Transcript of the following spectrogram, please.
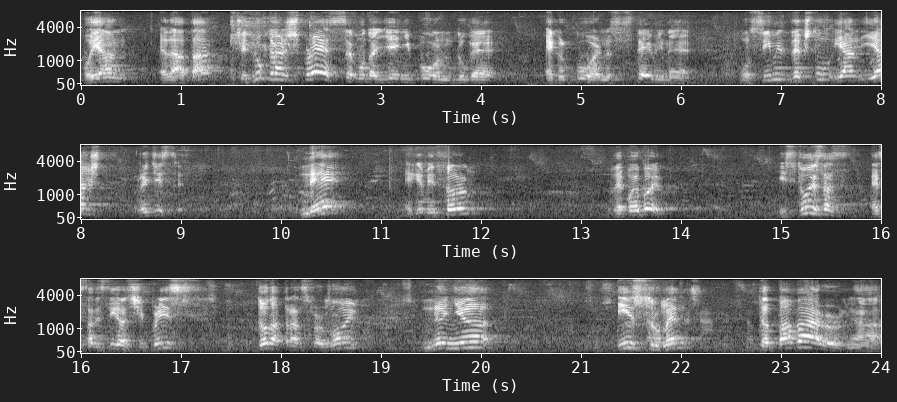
po janë edhe ata që nuk kanë shpresë se mund ta gjejnë një punë duke e kërkuar në sistemin e punësimit dhe kështu janë jashtë regjistrit. Ne e kemi thënë dhe po e bëjmë. Institutin e Statistikave të Shqipërisë do ta transformojmë në një instrument të pavarur nga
